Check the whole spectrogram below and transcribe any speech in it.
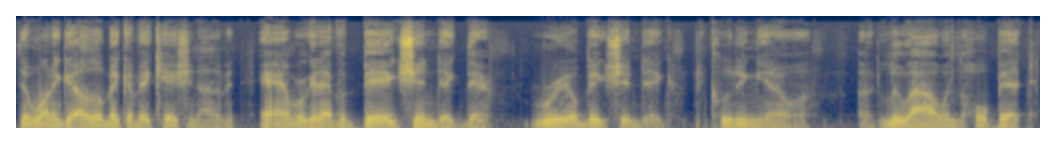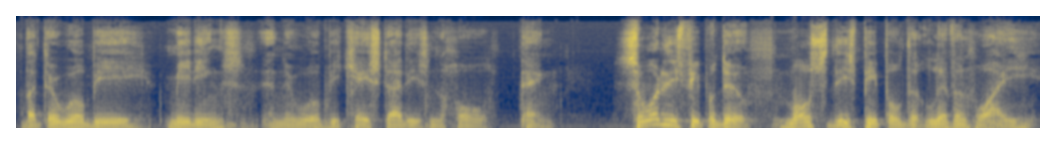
that want to go. They'll make a vacation out of it. And we're going to have a big shindig there, real big shindig, including, you know, a luau and the whole bit. But there will be meetings and there will be case studies and the whole thing. So, what do these people do? Most of these people that live in Hawaii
